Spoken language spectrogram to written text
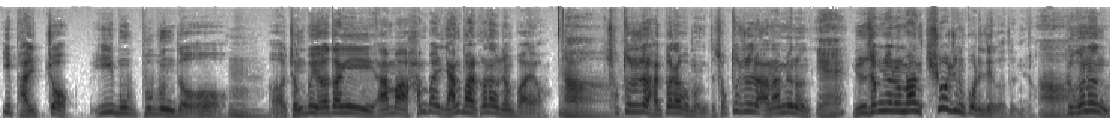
이 발족 이 부- 부분도 음. 어, 정부 여당이 아마 한 발 양보할 거라고 저는 봐요. 아. 속도 조절할 거라고 봅니다. 속도 조절 안 하면은 예. 윤석열을만 키워주는 꼴이 되거든요. 아. 그거는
